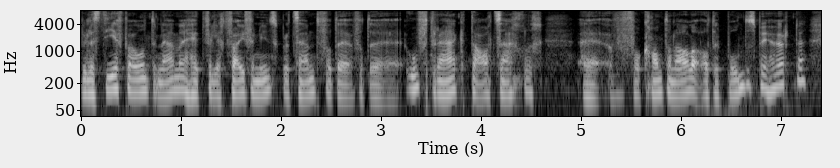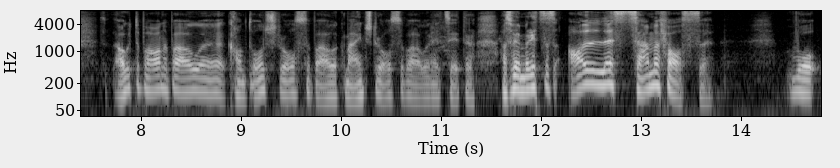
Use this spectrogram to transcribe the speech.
ein Tiefbauunternehmen hat vielleicht 95 Prozent der, der Aufträge tatsächlich äh, von kantonalen oder Bundesbehörden. Autobahnen bauen, Kantonsstrassen bauen, Gemeindestrassen bauen etc. Also wenn wir jetzt das alles zusammenfassen, wo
